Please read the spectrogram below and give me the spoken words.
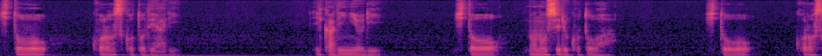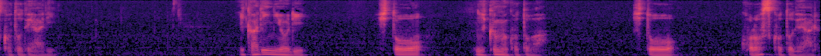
人を殺すことであり怒りにより人を罵ることは人を殺すことであり怒りにより人を憎むことは人を殺すことである。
